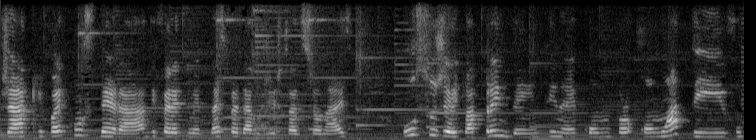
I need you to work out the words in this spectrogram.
já que vai considerar, diferentemente das pedagogias tradicionais, o sujeito aprendente né, como, como ativo,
